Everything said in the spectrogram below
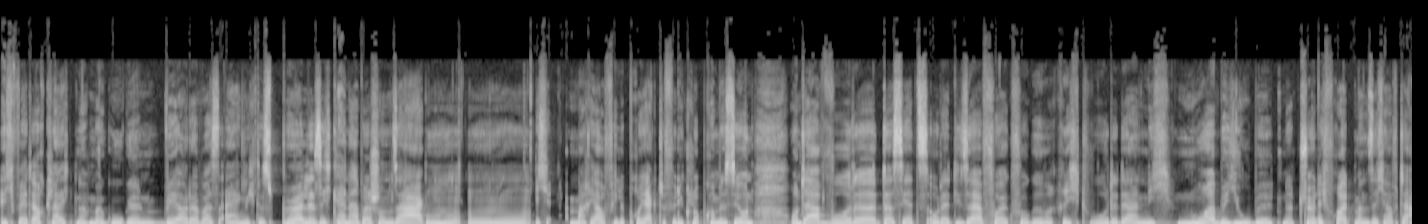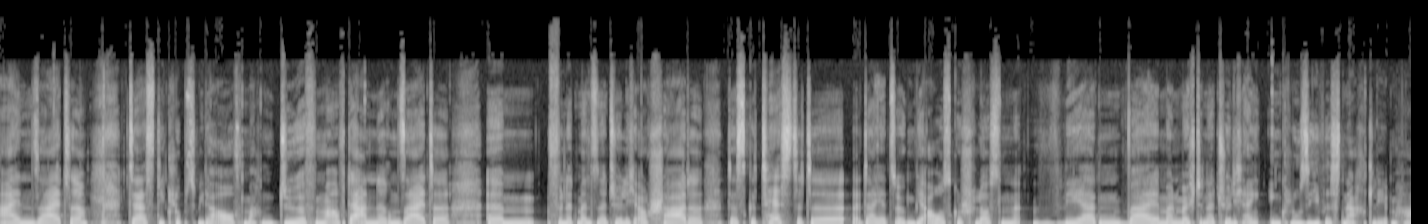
Ich werde auch gleich nochmal googeln, wer oder was eigentlich das Pearl ist. Ich kann aber schon sagen, mm, ich mache ja auch viele Projekte für die Clubkommission und da wurde das jetzt oder dieser Erfolg vor Gericht wurde da nicht nur bejubelt. Natürlich freut man sich auf der einen Seite, dass die Clubs wieder aufmachen dürfen. Auf der anderen Seite ähm, findet man es natürlich auch schade, dass Getestete da jetzt irgendwie ausgeschlossen werden, weil man möchte natürlich ein inklusives Nachtleben haben.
